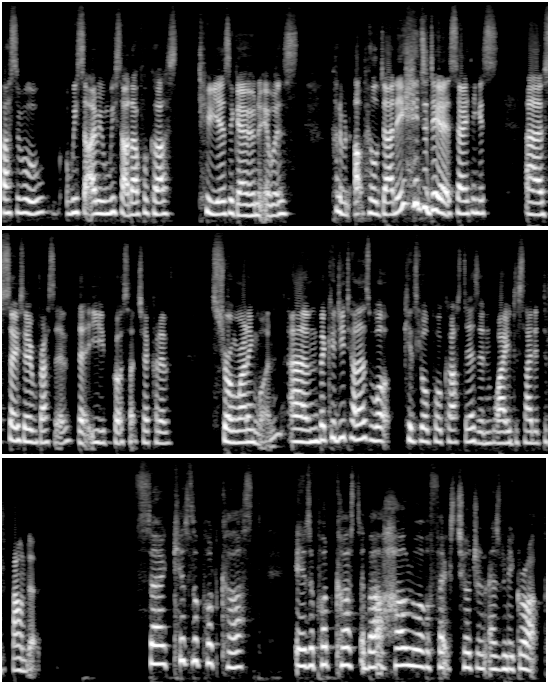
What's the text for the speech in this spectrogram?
first of all, we start, I mean, we started our podcast two years ago and it was kind of an uphill journey to do it. So I think it's uh, so, so impressive that you've got such a kind of strong running one. Um, but could you tell us what Kids Law Podcast is and why you decided to found it? So, Kids Law Podcast is a podcast about how law affects children as they grow up.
